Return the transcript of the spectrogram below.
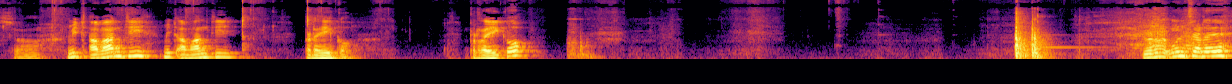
So. Mit Avanti, mit Avanti, Prego. Prego. Für unsere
